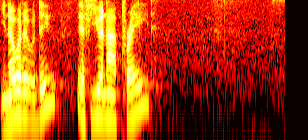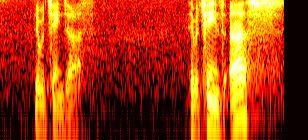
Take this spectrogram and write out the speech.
You know what it would do if you and I prayed? It would change us. It would change us,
